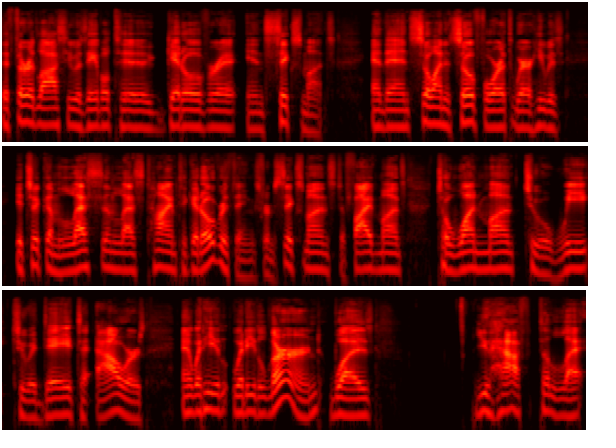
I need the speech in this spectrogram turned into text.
The third loss, he was able to get over it in six months. And then so on and so forth, where he was, it took him less and less time to get over things from six months to five months to one month to a week to a day to hours. And what he what he learned was you have to let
